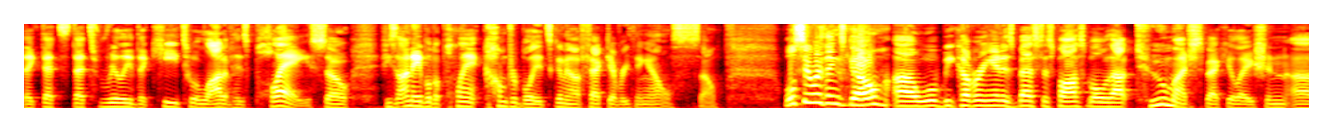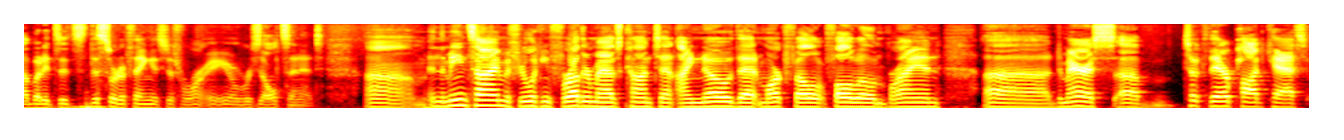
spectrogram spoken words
Like that's that's really the key to a lot of his play. So if he's unable to plant comfortably, it's going to affect everything else. So we'll see where things go. Uh, we'll be covering it as best as possible without too much speculation. Uh, but it's it's this sort of thing is just you know, results in it. Um, in the meantime, if you're looking for other Mavs content, I know that Mark Followill and Brian uh, Dameris uh, took their podcast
